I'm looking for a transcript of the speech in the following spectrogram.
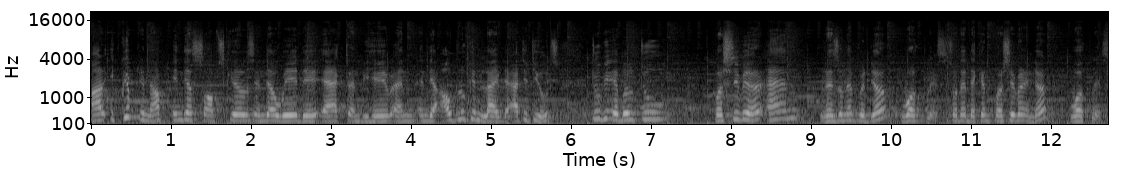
are equipped enough in their soft skills, in their way they act and behave, and in their outlook in life, their attitudes, to be able to persevere and resonate with their workplace so that they can persevere in their workplace.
